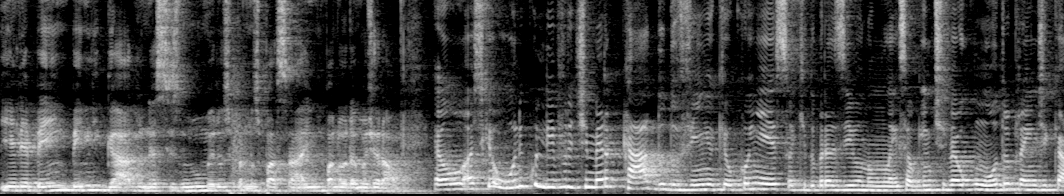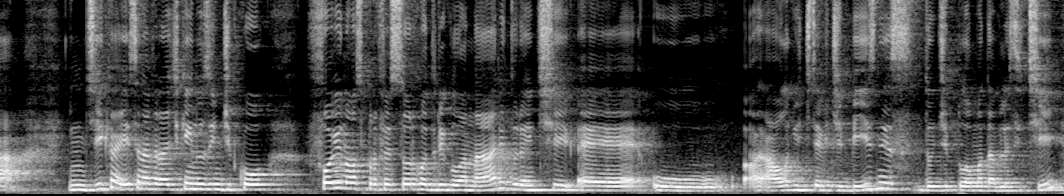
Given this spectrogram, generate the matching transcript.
e ele é bem, bem ligado nesses números para nos passar um panorama geral. Eu acho que é o único livro de mercado do vinho que eu conheço aqui do Brasil. Não lembro se alguém tiver algum outro para indicar. Indica esse, na verdade, quem nos indicou foi o nosso professor Rodrigo Lanari durante é, o, a aula que a gente teve de business do diploma WST.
